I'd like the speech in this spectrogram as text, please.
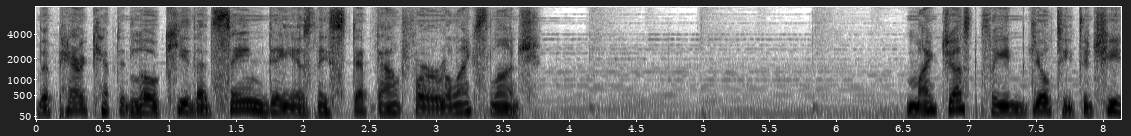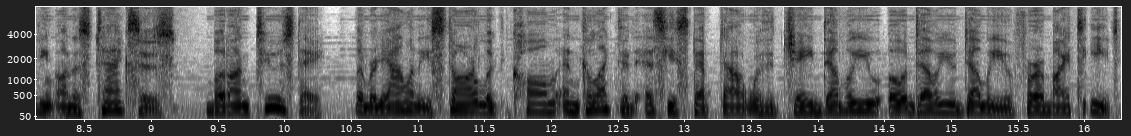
The pair kept it low-key that same day as they stepped out for a relaxed lunch. Mike just pleaded guilty to cheating on his taxes, but on Tuesday, the reality star looked calm and collected as he stepped out with JWOWW for a bite to eat.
